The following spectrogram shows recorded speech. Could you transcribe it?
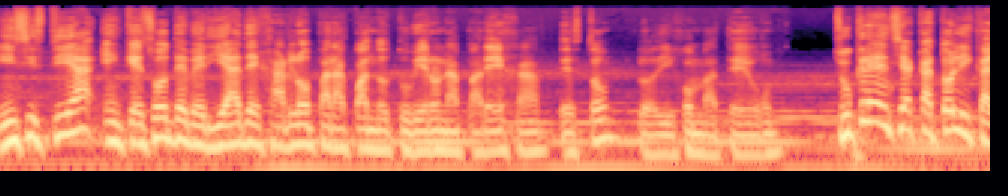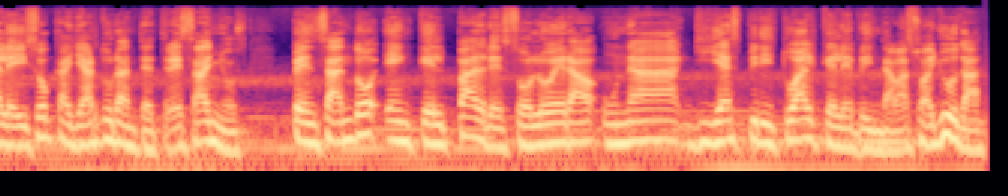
Insistía en que eso debería dejarlo para cuando tuviera una pareja. Esto lo dijo Mateo. Su creencia católica le hizo callar durante tres años, pensando en que el padre solo era una guía espiritual que le brindaba su ayuda,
